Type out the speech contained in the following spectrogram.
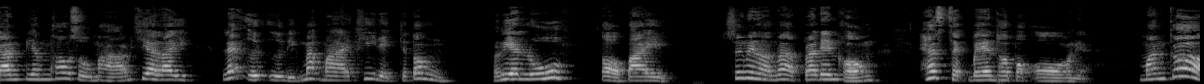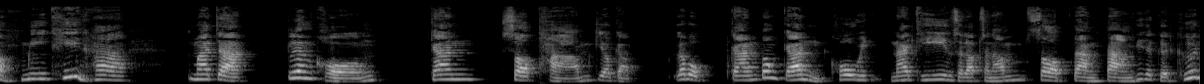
การเตรียมเข้าสู่มหาวิทยาลัย และอื่นๆอีกมากมายที่เด็กจะต้องเรียนรู้ต่อไป ซึ่งแน่นอนว่าประเด็นของ Hashtag Ban ทปอเนี่ย มันก็มีที่มามาจากเรื่องของการสอบถามเกี่ยวกับระบบการป้องกันโควิด -19 สำหรับสนามสอบต่างๆ ที่จะเกิดขึ้น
